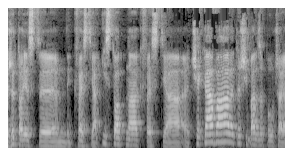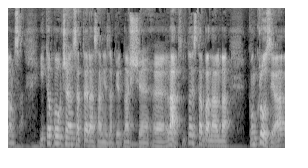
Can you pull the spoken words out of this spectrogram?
że to jest e, kwestia istotna, kwestia ciekawa, ale też i bardzo pouczająca. I to pouczająca teraz, a nie za 15 e, lat. I to jest ta banalna konkluzja. E,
